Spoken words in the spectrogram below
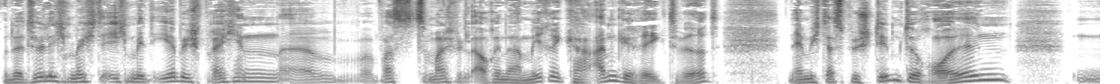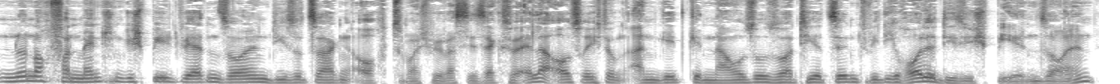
Und natürlich möchte ich mit ihr besprechen, äh, was zum Beispiel auch in Amerika angeregt wird, nämlich dass bestimmte Rollen nur noch von Menschen gespielt werden sollen, die sozusagen auch zum Beispiel, was die sexuelle Ausrichtung angeht, genauso sortiert sind wie die Rolle, die sie spielen sollen.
